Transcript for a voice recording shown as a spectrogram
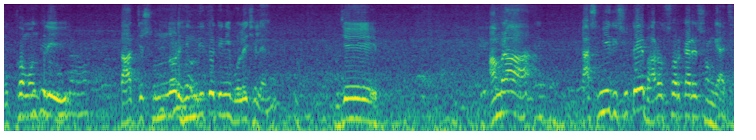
মুখ্যমন্ত্রী তার যে সুন্দর হিন্দিতে তিনি বলেছিলেন যে আমরা কাশ্মীর ইস্যুতে ভারত সরকারের সঙ্গে আছি।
